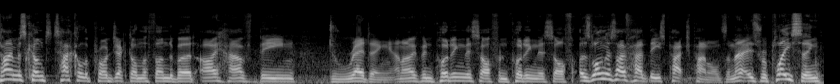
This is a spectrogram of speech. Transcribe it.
time has come to tackle the project on the Thunderbird I have been dreading and I've been putting this off and putting this off as long as I've had these patch panels and that is replacing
